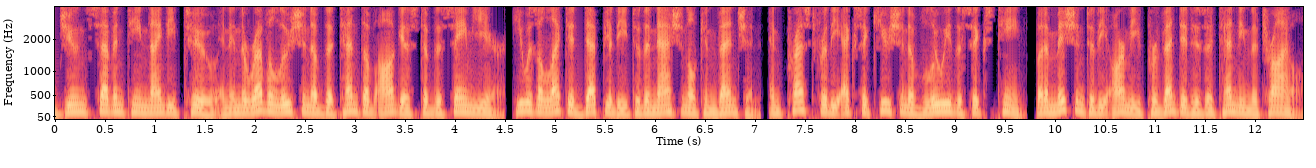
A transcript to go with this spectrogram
June 1792 and in the revolution of 10 August of the same year. He was elected deputy to the National Convention, and pressed for the execution of Louis XVI, but a mission to the army prevented his attending the trial.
